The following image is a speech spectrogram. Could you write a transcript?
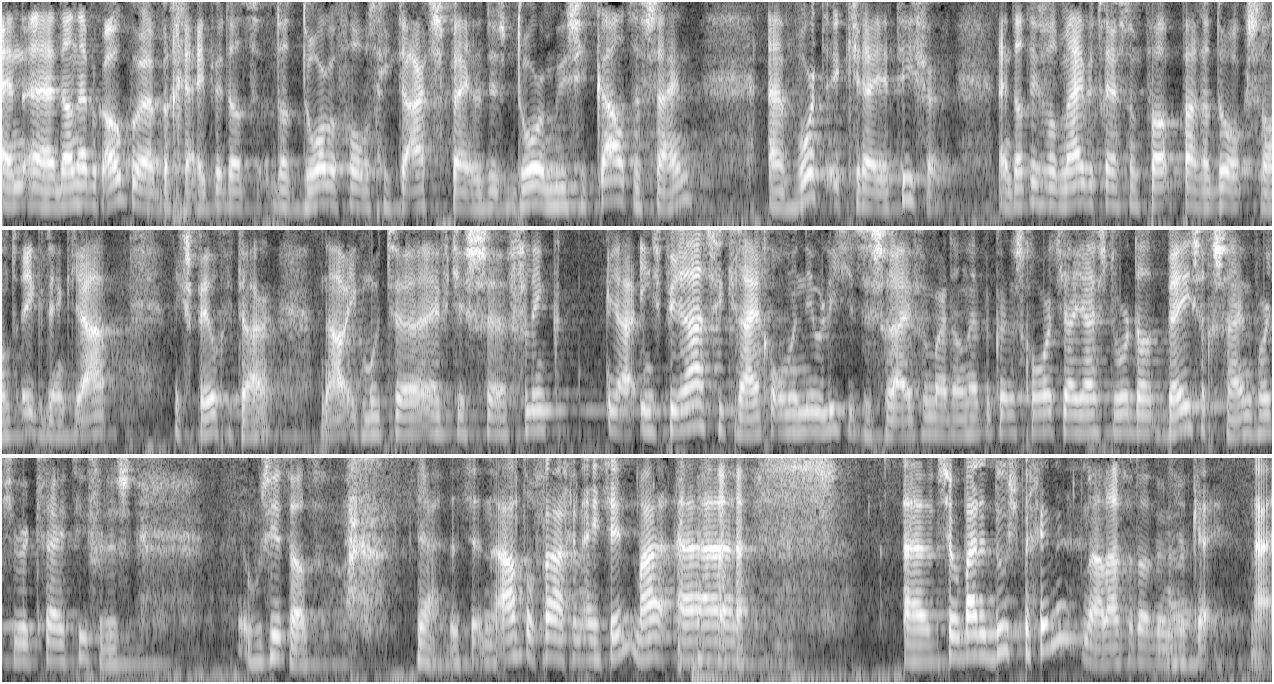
En uh, dan heb ik ook uh, begrepen dat, dat door bijvoorbeeld gitaar te spelen, dus door muzikaal te zijn, uh, word ik creatiever. En dat is wat mij betreft een pa paradox. Want ik denk, ja, ik speel gitaar. Nou, ik moet eventjes flink ja, inspiratie krijgen om een nieuw liedje te schrijven. Maar dan heb ik eens gehoord, ja, juist door dat bezig zijn word je weer creatiever. Dus hoe zit dat? Ja, dat is een aantal vragen in één zin. Maar Uh, zullen we bij de douche beginnen? Nou, laten we dat doen. Oké. Okay. Nou,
